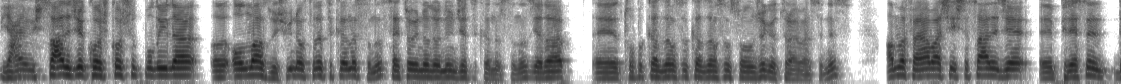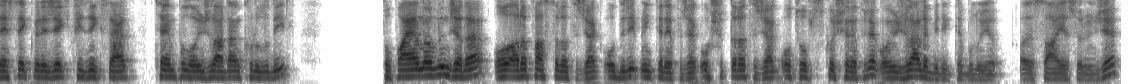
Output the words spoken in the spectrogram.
Yani sadece koş koş futboluyla e, olmaz bu. Bir noktada tıkanırsınız. Set oyuna dönünce tıkanırsınız. Ya da e, topu kazanırsınız kazanırsınız sonuca götüremezsiniz. Ama Fenerbahçe işte sadece e, prese destek verecek fiziksel, tempo oyunculardan kurulu değil. Topu ayağına alınca da o ara paslar atacak, o driblingler yapacak, o şutlar atacak, o topsuz koşular yapacak oyuncularla birlikte bunu e, sahaya sürünce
